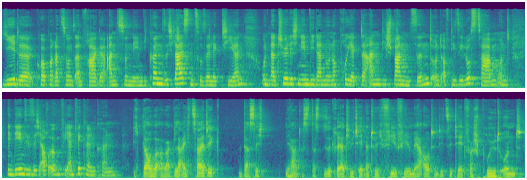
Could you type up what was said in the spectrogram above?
jede Kooperationsanfrage anzunehmen. Die können sich leisten zu selektieren und natürlich nehmen die dann nur noch Projekte an, die spannend sind und auf die sie Lust haben und in denen sie sich auch irgendwie entwickeln können. Ich glaube aber gleichzeitig, dass sich ja, dass, dass diese Kreativität natürlich viel, viel mehr Authentizität versprüht und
